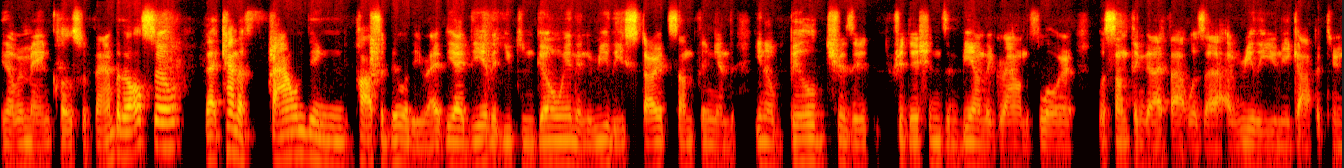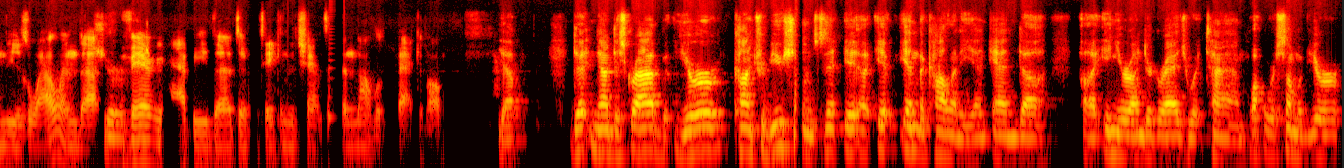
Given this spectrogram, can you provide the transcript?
you know, remain close with them, but also that kind of founding possibility, right? The idea that you can go in and really start something and you know build tra- traditions and be on the ground floor was something that I thought was a, a really unique opportunity as well, and uh, sure. very happy that to have taken the chance and not look back at all. Yep. Now describe your contributions in the colony and, and uh, uh, in your undergraduate time. What were some of your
